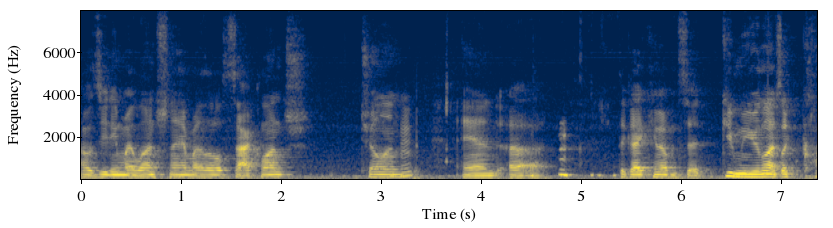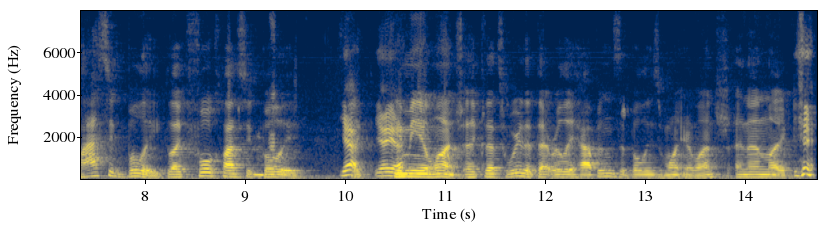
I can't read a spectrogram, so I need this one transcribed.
I was eating my lunch, and I had my little sack lunch, chilling, Mhm. and uh, the guy came up and said, "Give me your lunch." Like classic bully, like full classic bully. Yeah, like, yeah, yeah. Give me a lunch. Like that's weird that that really happens. That bullies want your lunch, and then like Yeah.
